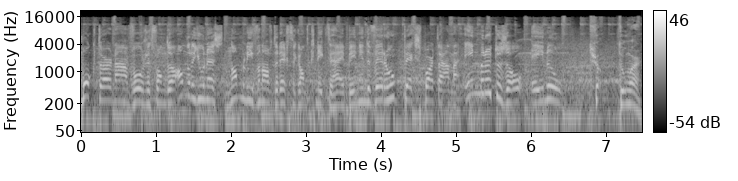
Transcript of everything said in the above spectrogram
Mokhtar. Na een voorzet van de andere Younes Namli vanaf de rechterkant knikte hij binnen in de verre hoek. Pek Sparta na 1 minuut dus al 1-0. Doe maar.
